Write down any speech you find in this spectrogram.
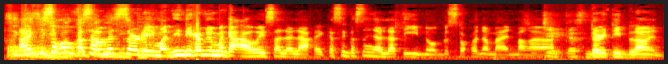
Sige, Ay, gusto kong kasama mo si Sir. Raymond. Hindi kami mag-aaway sa lalaki kasi gusto niya Latino. Gusto ko naman mga dirty blonde.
